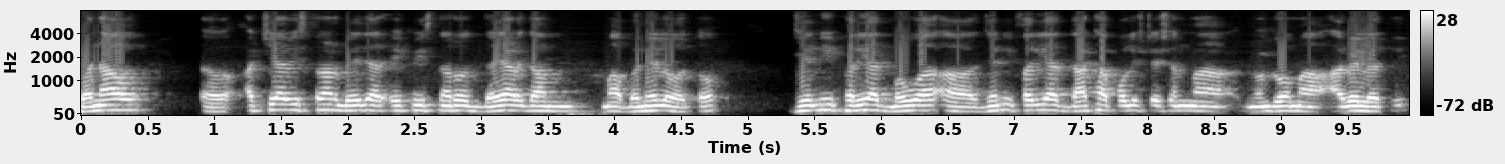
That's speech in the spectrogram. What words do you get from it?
બનાવ અઠ્યાવીસ ત્રણ બે હજાર એકવીસના રોજ દયાળ ગામમાં બનેલો હતો. જેની ફરિયાદ મહુવા જેની ફરિયાદ દાઠા પોલીસ સ્ટેશનમાં નોંધવામાં આવેલ હતી.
